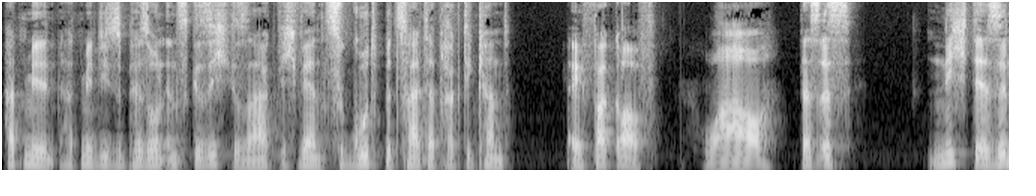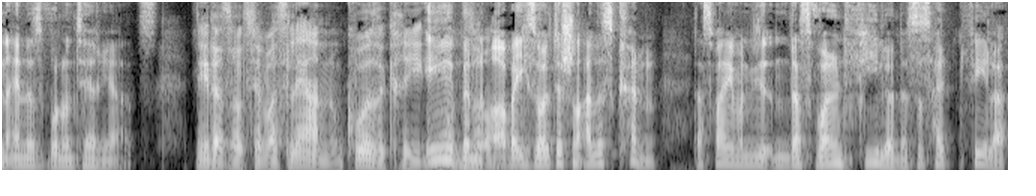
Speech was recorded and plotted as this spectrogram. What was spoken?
hat mir, hat mir diese Person ins Gesicht gesagt, ich wäre ein zu gut bezahlter Praktikant. Ey, fuck off. Wow. Das ist nicht der Sinn eines Volontariats. Nee, da sollst du ja was lernen und Kurse kriegen. Eben, so. aber ich sollte schon alles können. Das war jemand, das wollen viele, das ist halt ein Fehler.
